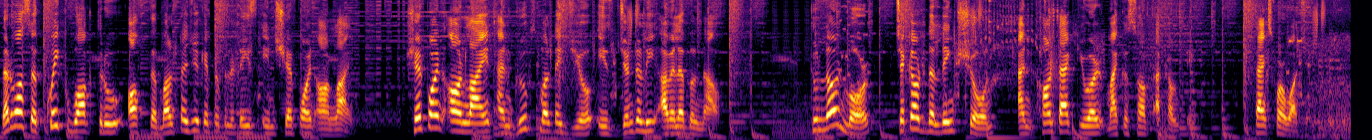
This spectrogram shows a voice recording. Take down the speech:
that was a quick walkthrough of the multi-geo capabilities in SharePoint Online. SharePoint Online and Groups Multi-Geo is generally available now. To learn more, check out the link shown and contact your Microsoft account team. Thanks for watching.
